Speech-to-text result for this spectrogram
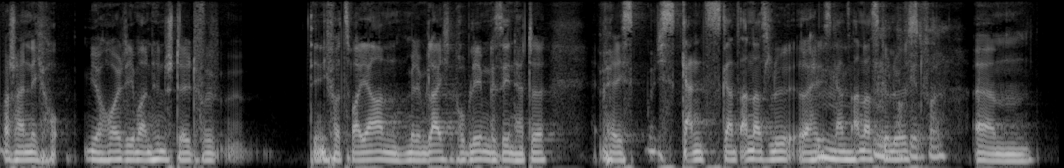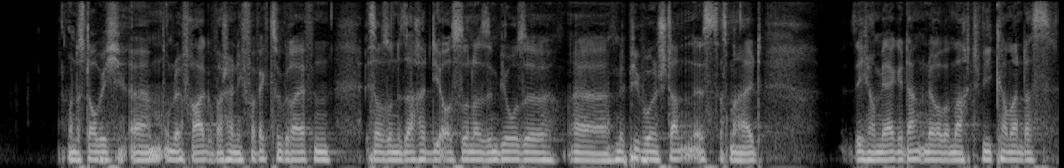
wahrscheinlich mir heute jemanden hinstellt, den ich vor zwei Jahren mit dem gleichen Problem gesehen hätte, hätte ich es ganz, ganz anders, oder hätte ich ganz mhm. anders gelöst. Auf jeden Fall. Ähm, und das glaube ich, ähm, um der Frage wahrscheinlich vorwegzugreifen, ist auch so eine Sache, die aus so einer Symbiose äh, mit Pipo entstanden ist, dass man halt sich noch mehr Gedanken darüber macht, wie kann man das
